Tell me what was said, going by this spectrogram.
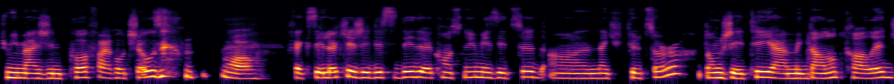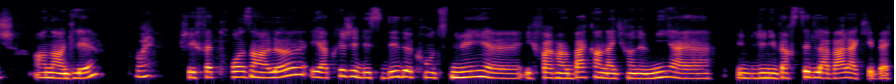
je m'imagine pas faire autre chose. wow. Fait que c'est là que j'ai décidé de continuer mes études en agriculture. Donc, j'ai été à McDonald College en anglais. Ouais. J'ai fait trois ans là et après, j'ai décidé de continuer euh, et faire un bac en agronomie à l'Université de Laval à Québec.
